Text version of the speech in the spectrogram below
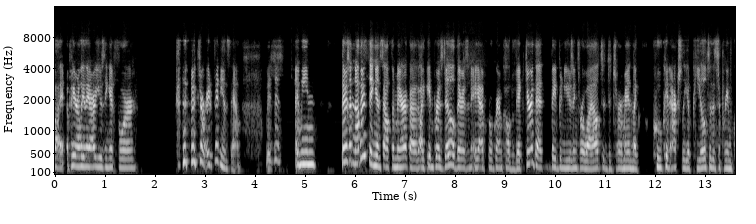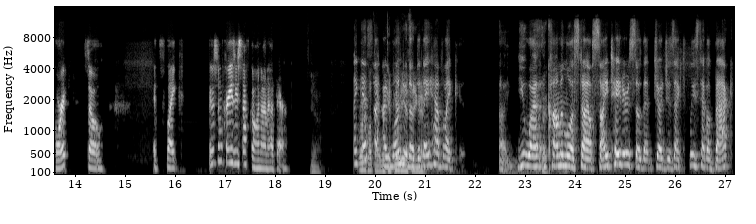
But apparently they are using it for to write opinions now, which is, I mean, there's another thing in South America, like in Brazil, there's an AI program called Victor that they've been using for a while to determine like who can actually appeal to the Supreme Court. So it's like there's some crazy stuff going on out there. Yeah. I What guess I, I wonder though, thing? do they have like uh, U.S. Good. common law style citators so that judges at least have a back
